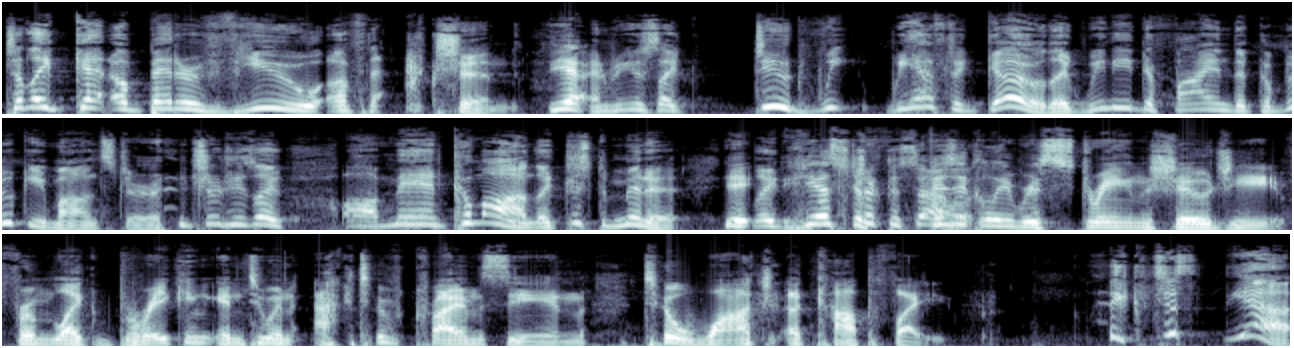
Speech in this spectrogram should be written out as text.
to like get a better view of the action. Yeah. and Ryu's like, "Dude, we we have to go. Like, we need to find the Kabuki monster." And Shoji's like, "Oh man, come on! Like, just a minute. Yeah, like, he has to this out." physically restrain Shoji from like breaking into an active crime scene to watch a cop fight. Like, just yeah,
